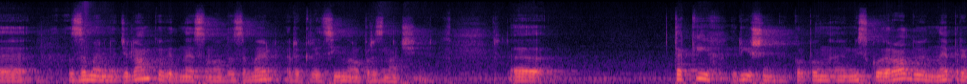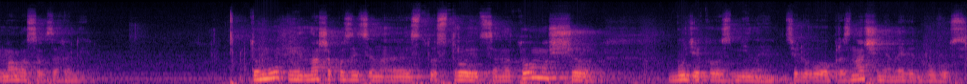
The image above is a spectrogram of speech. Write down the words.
е, земельну ділянку віднесено до земель рекреаційного призначення? Е, Таких рішень е, міською радою не приймалося взагалі. Тому і наша позиція строїться на тому, що будь-якого зміни цільового призначення не відбулося.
